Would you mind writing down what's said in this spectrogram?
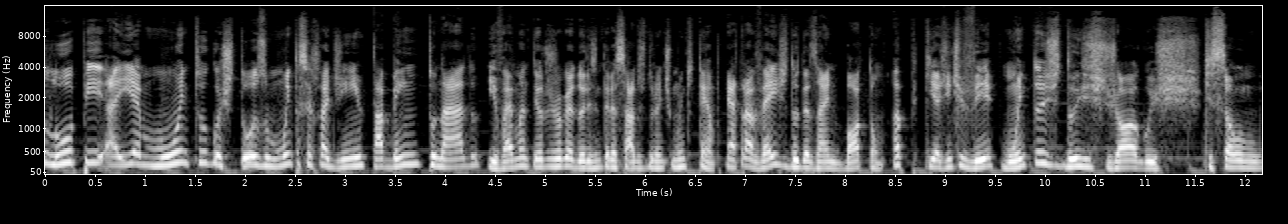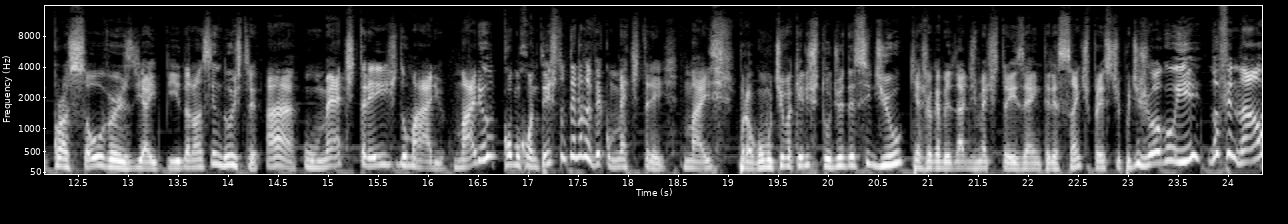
loop aí é muito gostoso, muito acertadinho, tá bem tunado e vai manter os jogadores interessados durante muito tempo. É através do design bottom-up que a gente vê muitos dos jogos que são crossovers de IP da nossa indústria. Ah, um Match 3 do Mario. Mario, como contexto, não tem nada a ver com Match 3, mas por algum motivo aquele estúdio decidiu que a jogabilidade de Match 3 é interessante para esse tipo de jogo e no final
